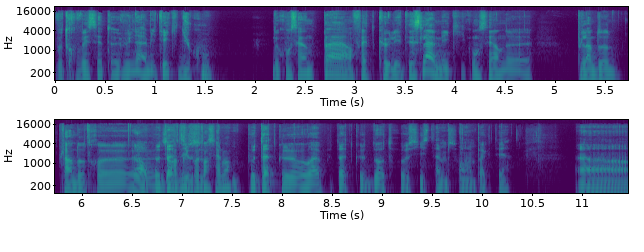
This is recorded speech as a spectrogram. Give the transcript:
vous trouvez cette vulnérabilité qui, du coup, ne concerne pas en fait que les Tesla, mais qui concerne euh, plein d'autres, plein d'autres euh, Alors, peut-être ordi que ce- potentiellement. Peut-être que, ouais, peut-être que d'autres systèmes sont impactés. Euh,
